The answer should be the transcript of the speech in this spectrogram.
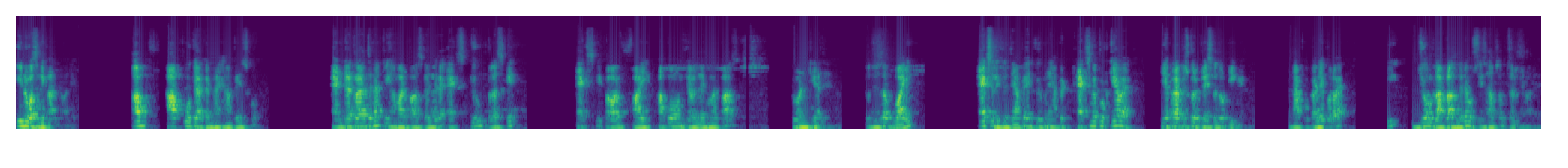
इनवर्स निकालने वाले। अब आपको क्या करना है यहाँ पे इसको एंटर करा देना तो हमारे पास हो जाएगा x cube plus k x की पावर फाइव अपॉन क्या हो जाएगा हमारे पास? ट्वेंटी आ जाएगा। तो दिस वाई एक्स लिख लेते हैं यहाँ पे यहाँ पे एक्स में पुट किया हुआ है, ये पर आप इसको रिप्लेस कर दो, ठीक है। मैंने आपको पहले बोला है कि जो हम लाप्लास ले रहे हैं, उसी हिसाब से हम चलने वाले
